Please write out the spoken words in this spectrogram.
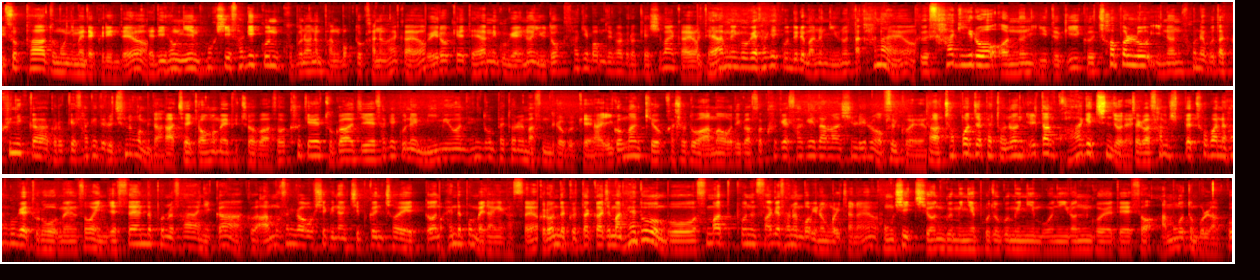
이소파 도목님의 댓글인데요. 데디 형님 혹시 사기꾼 구분하는 방법도 가능할까요? 왜 이렇게 대한민국에는 유독 사기 범죄가 그렇게 심할까요? 그 대한민국에 사기꾼들이 많은 이유는 딱 하나예요. 그 사기로 얻는 이득이 그 처벌로 인한 손해보다 크니까 그렇게 사기들을 치는 겁니다. 아, 제 경험에 비추어봐서 크게 두 가지의 사기꾼의 미묘한 행동 패턴을 말씀드려 볼게요. 아, 이것만 기억하셔도 아마 어디 가서 크게 사기당하실 일은 없을 거예요. 자, 첫 번째 패턴은 일단 과하게 친절해. 제가 30대 초반에 한국에 들어오면서 이제 새 핸드폰을 사야 하니까 그 아무 생각 없이 그냥 집 근처에 있던 핸드폰 매장에 갔어요. 그런데 그때까지만 해도 뭐 스마트폰 싸게 사는 법 이런 거 있잖아요. 공시 지원금이니 보조금이니 뭐니 이런 거에 대해서 아무것도 몰랐고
